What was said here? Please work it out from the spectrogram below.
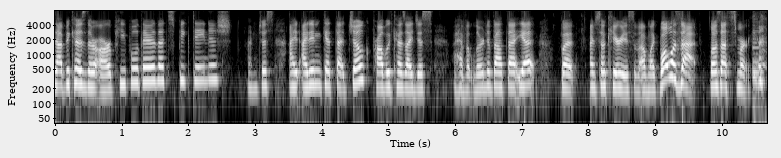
that because there are people there that speak Danish? I'm just I, I didn't get that joke, probably because I just I haven't learned about that yet. But I'm so curious about I'm like, what was that? What was that smirk?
